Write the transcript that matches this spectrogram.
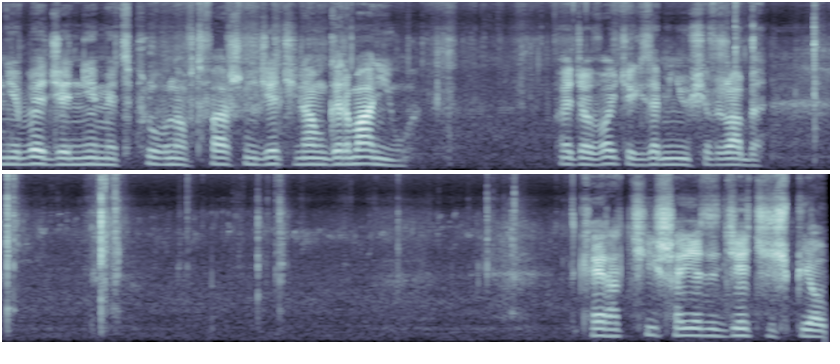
Nie będzie Niemiec pluwnął w twarz, ni dzieci nam Germanił. Powiedział Wojciech i zamienił się w żabę. Kera cisza jest, dzieci śpią.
